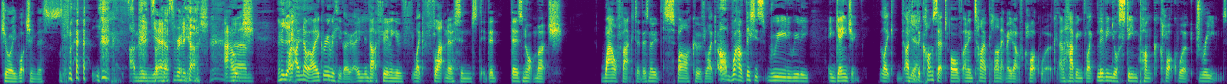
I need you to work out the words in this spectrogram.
joy watching this. I mean, Sorry, yeah. that's really harsh. Ouch. Um, yeah, I, I know. I agree with you though. In, in that feeling of like flatness and th- there's not much wow factor. There's no spark of like, oh wow, this is really, really engaging. Like I think Yeah. the concept of an entire planet made out of clockwork and having like living your steampunk clockwork dreams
